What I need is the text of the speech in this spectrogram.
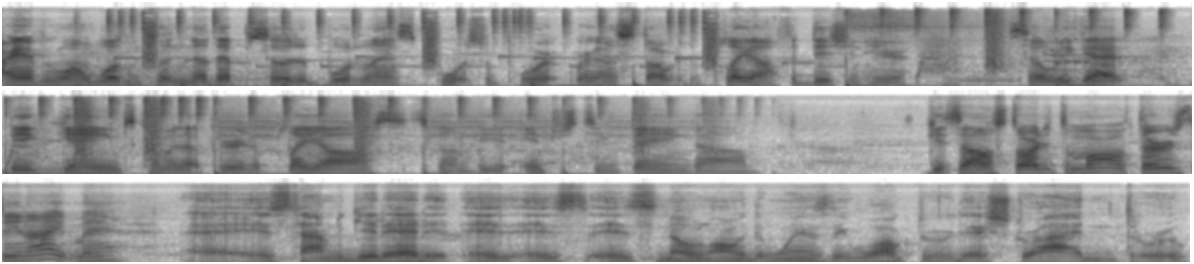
All right, everyone, welcome to another episode of Borderland Sports Report. We're going to start with the playoff edition here. So, we got big games coming up here in the playoffs. It's going to be an interesting thing. Um, gets all started tomorrow, Thursday night, man. Uh, it's time to get at it. it. It's, it's no longer the Wednesday walkthrough. They're striding through.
